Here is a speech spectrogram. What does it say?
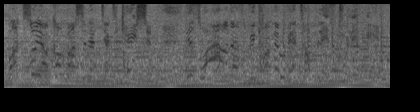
But through your compassion and dedication, this world has become a better place to live in.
